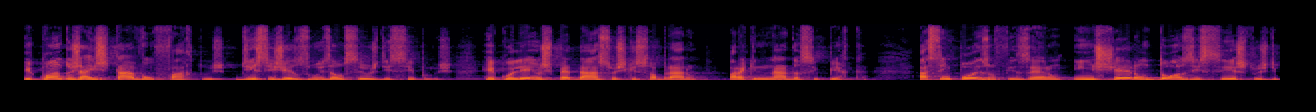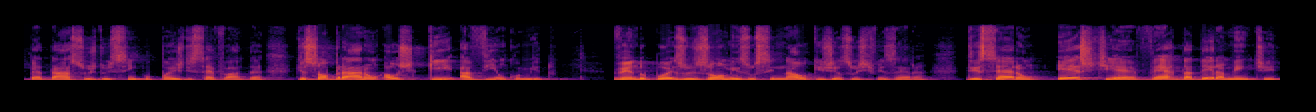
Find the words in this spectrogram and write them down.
E quando já estavam fartos, disse Jesus aos seus discípulos: Recolhei os pedaços que sobraram, para que nada se perca. Assim, pois, o fizeram e encheram doze cestos de pedaços dos cinco pães de cevada que sobraram aos que haviam comido. Vendo, pois, os homens o sinal que Jesus fizera, disseram: Este é verdadeiramente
